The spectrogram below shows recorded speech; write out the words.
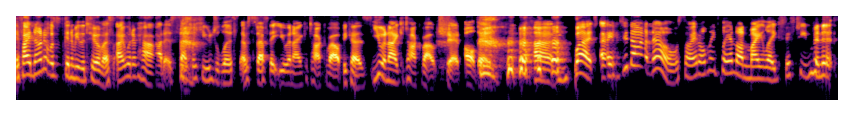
if I'd known it was going to be the two of us, I would have had such a huge list of stuff that you and I could talk about because you and I could talk about shit all day. Um, but I did not know. So I'd only planned on my like 15 minute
